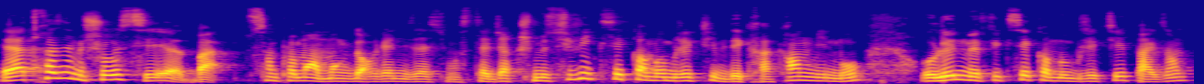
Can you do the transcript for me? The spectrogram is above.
Et la troisième chose, c'est euh, bah, simplement un manque d'organisation. C'est-à-dire que je me suis fixé comme objectif d'écrire 40 000 mots au lieu de me fixer comme objectif, par exemple,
